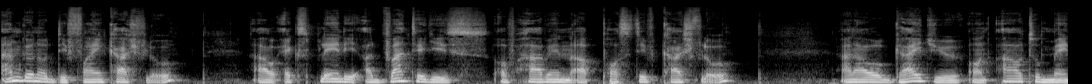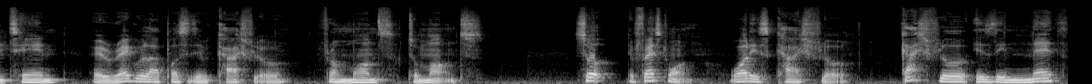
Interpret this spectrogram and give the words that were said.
I'm going to define cash flow. I'll explain the advantages of having a positive cash flow, and I will guide you on how to maintain a regular positive cash flow from month to month. So, the first one what is cash flow? Cash flow is the net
